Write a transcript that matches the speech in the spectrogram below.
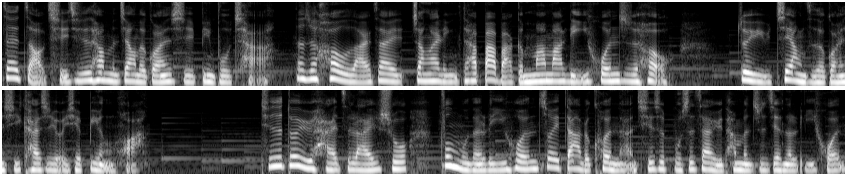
在早期，其实他们这样的关系并不差，但是后来在张爱玲她爸爸跟妈妈离婚之后。对于这样子的关系开始有一些变化。其实对于孩子来说，父母的离婚最大的困难，其实不是在于他们之间的离婚，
